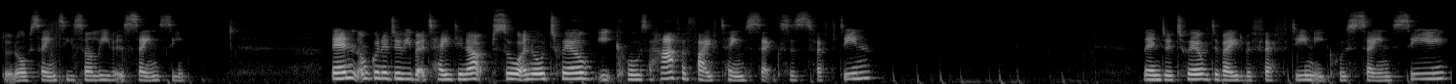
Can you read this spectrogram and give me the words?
don't know sine C, so I'll leave it as sine C. Then I'm going to do a wee bit of tidying up. So I know 12 equals a half of 5 times 6 is 15. Then do 12 divided by 15 equals sine C.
